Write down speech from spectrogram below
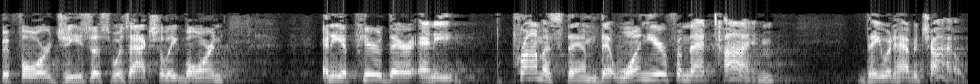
before Jesus was actually born. And he appeared there and he promised them that one year from that time, they would have a child.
